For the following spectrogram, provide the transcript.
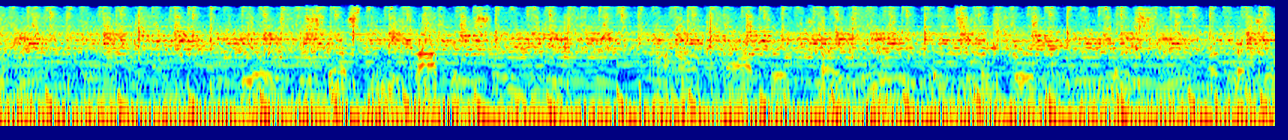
um, we'll discuss many topics and create some improvement because our country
